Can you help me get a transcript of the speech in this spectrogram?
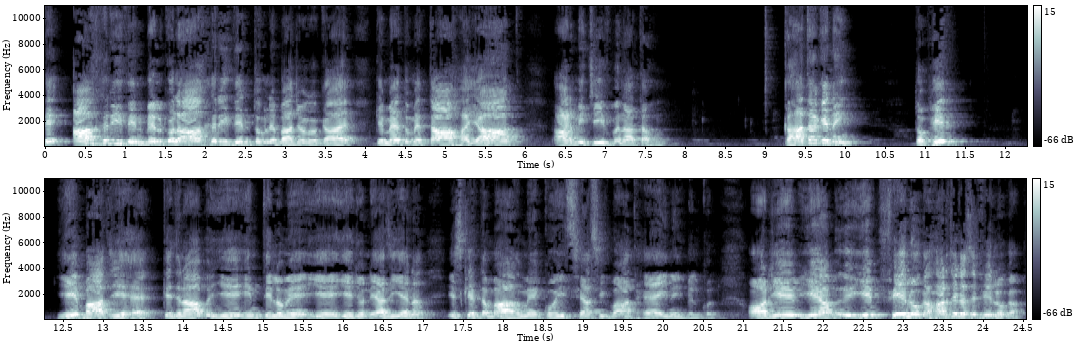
ते आखिरी दिन, बिल्कुल आखिरी दिन तुमने बाजवा को कहा है कि मैं तुम्हें ता हयात आर्मी चीफ बनाता हूँ। कहा था कि नहीं? तो फिर ये बात ये है कि जनाब, ये इन तिलों में, ये ये जो न्याजी है ना, इसके दिमाग में कोई सियासी बात है ही नहीं, बिल्कुल। और ये ये अब, ये फेल होगा, हर जगह से फेल होगा।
